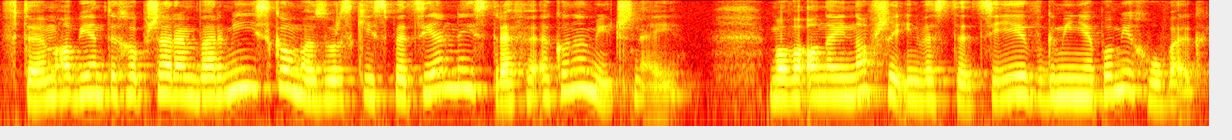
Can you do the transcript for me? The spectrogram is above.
w tym objętych obszarem warmińsko-mazurskiej specjalnej strefy ekonomicznej. Mowa o najnowszej inwestycji w gminie Pomiechówek,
